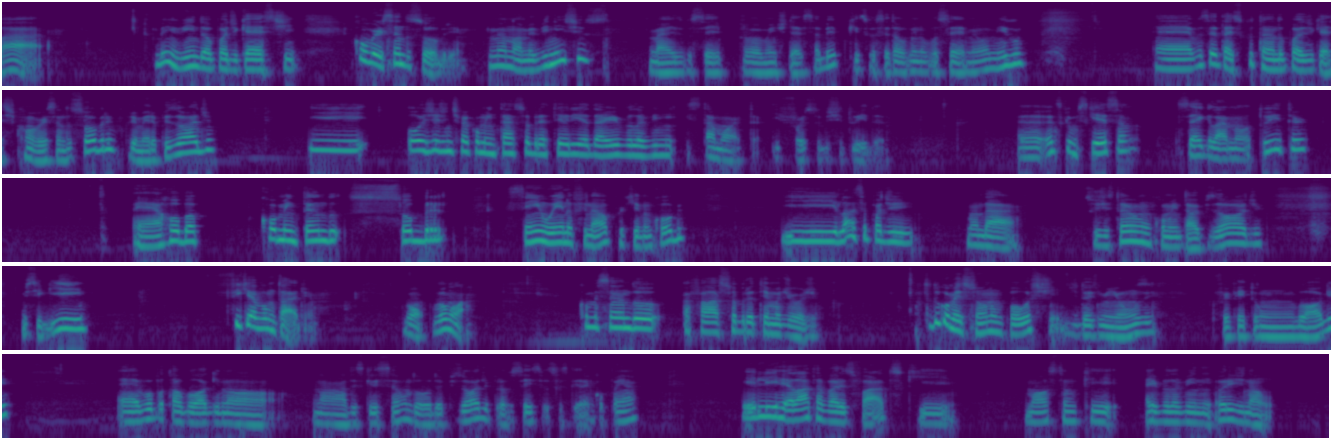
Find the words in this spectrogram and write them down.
Olá, bem-vindo ao podcast Conversando sobre. Meu nome é Vinícius, mas você provavelmente deve saber, porque se você está ouvindo, você é meu amigo. É, você está escutando o podcast Conversando sobre, primeiro episódio, e hoje a gente vai comentar sobre a teoria da Avril Lavigne está morta e foi substituída. Uh, antes que eu me esqueça, segue lá no Twitter, é arroba comentando sobre sem o E no final, porque não coube. E lá você pode mandar sugestão, comentar o episódio, me seguir. Fique à vontade. Bom, vamos lá. Começando a falar sobre o tema de hoje. Tudo começou num post de 2011, foi feito um blog. É, vou botar o blog no, na descrição do, do episódio para vocês, se vocês quiserem acompanhar. Ele relata vários fatos que mostram que a Avril original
